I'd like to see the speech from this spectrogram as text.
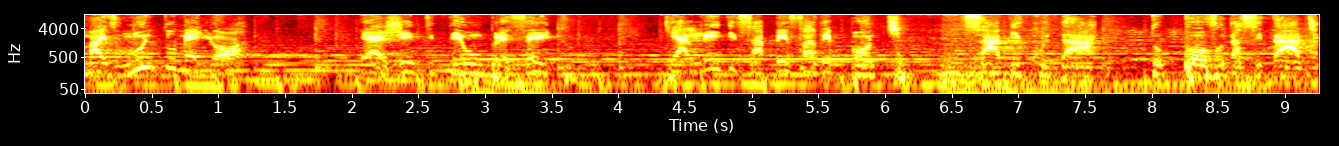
Mas muito melhor é a gente ter um prefeito que, além de saber fazer ponte, sabe cuidar do povo da cidade.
